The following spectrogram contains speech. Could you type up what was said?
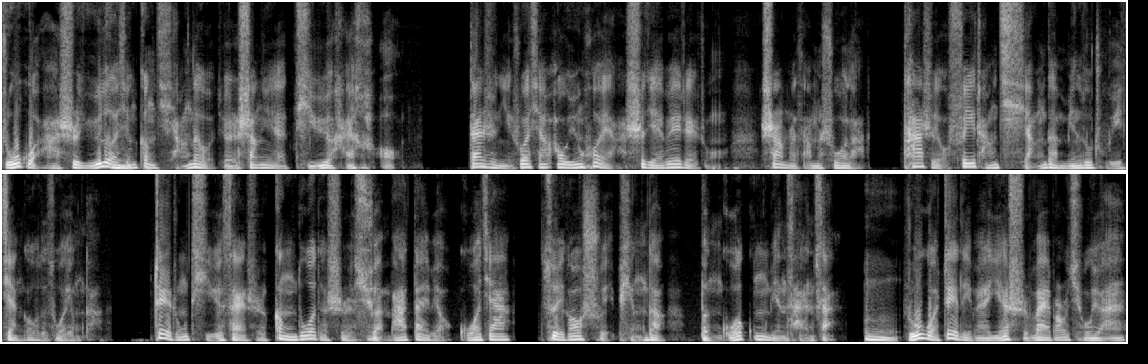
如果啊是娱乐性嗯更强的，我觉得商业体育还好。但是你说像奥运会啊、世界杯这种，上面咱们说了，它是有非常强的民族主义建构的作用的。这种体育赛事更多的是选拔代表国家最高水平的本国公民参赛。嗯如果这里面也使外包球员，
